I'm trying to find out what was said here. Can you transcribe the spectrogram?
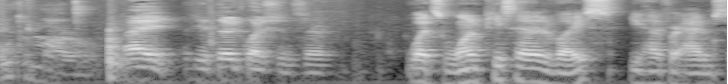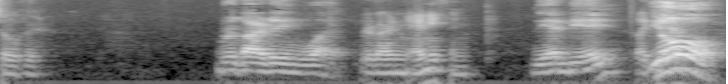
No tomorrow. All right, your third question, sir, What's one piece of advice you have for Adam Silver regarding what regarding anything? the NBA. Like, Yo,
